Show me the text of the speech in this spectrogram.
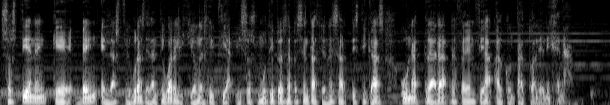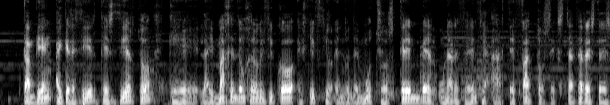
sostienen que ven en las figuras de la antigua religión egipcia y sus múltiples representaciones artísticas una clara referencia al contacto alienígena. También hay que decir que es cierto que la imagen de un jeroglífico egipcio en donde muchos creen ver una referencia a artefactos extraterrestres,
